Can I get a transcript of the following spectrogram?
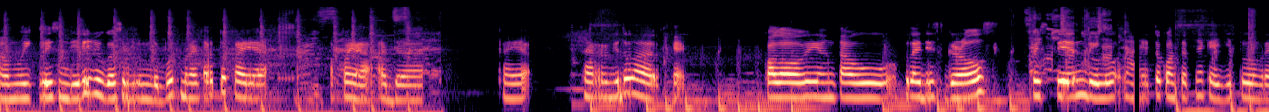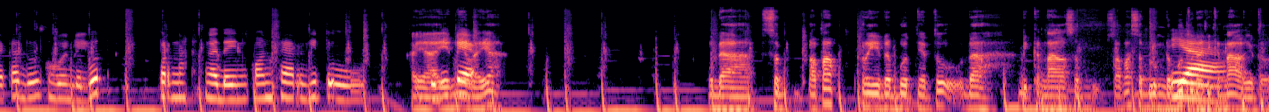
um, weekly sendiri juga sebelum debut mereka tuh kayak apa ya ada kayak share gitu lah kayak kalau yang tahu Ladies Girls Christine dulu nah itu konsepnya kayak gitu mereka dulu sebelum ini. debut pernah ngadain konser gitu Kayak Jadi ini kayak- lah ya. Udah se- apa pre-debutnya tuh udah dikenal se- apa sebelum debut Iya. udah dikenal gitu.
